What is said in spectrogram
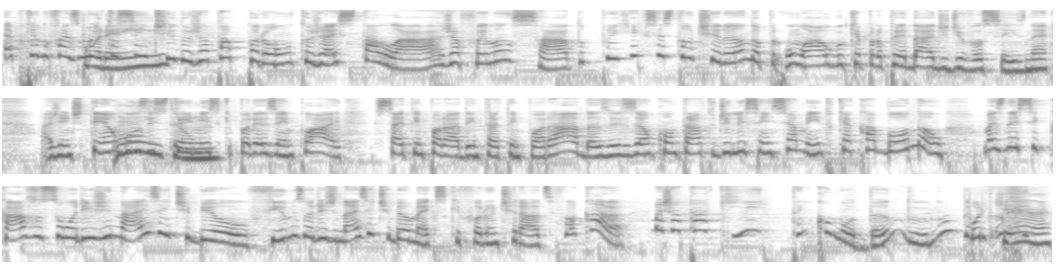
É porque não faz Porém- muito sentido, já tá pronto, já está lá, já foi lançado. Por que, que vocês estão tirando um- algo que é propriedade de vocês, né? A gente tem alguns É, então. streamings que, por exemplo, ai, sai temporada entre a temporada, às vezes é um contrato de licenciamento que acabou, não. Mas nesse caso são originais HBO, filmes originais HBO Max que foram tirados. Você fala, cara, mas já tá aqui, tá incomodando? Não Por quê, né?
